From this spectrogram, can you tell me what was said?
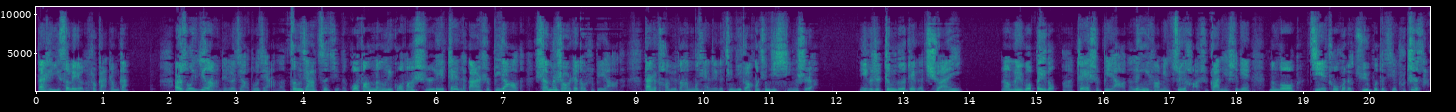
但是以色列有的时候敢这么干，而从伊朗这个角度讲呢，增加自己的国防能力、国防实力，这个当然是必要的。什么时候这都是必要的。但是考虑到他目前这个经济状况、经济形势啊，一个是争得这个权益，让美国被动啊，这是必要的。另一方面，最好是抓紧时间能够解除或者局部的解除制裁，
